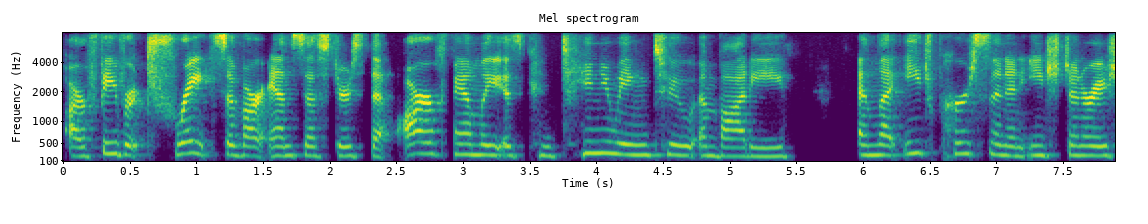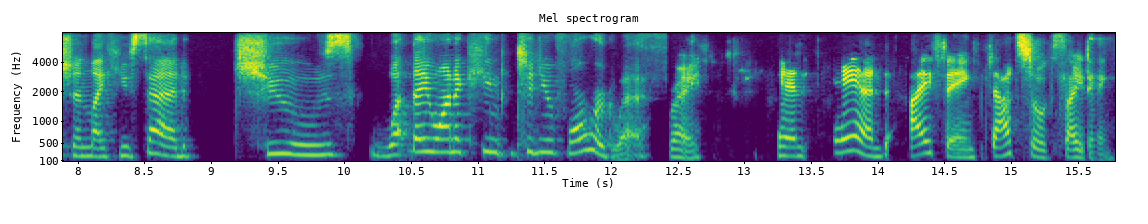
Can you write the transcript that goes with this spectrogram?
our favorite traits of our ancestors that our family is continuing to embody. And let each person in each generation, like you said, choose what they want to continue forward with. Right. And and I think that's so exciting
